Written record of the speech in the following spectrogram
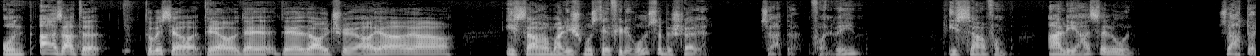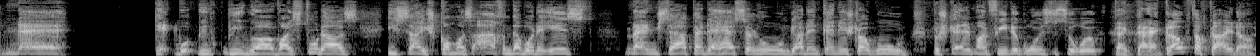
und ah, sagte, du bist ja der, der, der Deutsche, ja, ja, ja. Ich sage mal, ich muss dir viele Grüße bestellen. Sagte, von wem? Ich sage, vom Ali Hasselhoff. Sagte, nee. Der, wo, wie, wie weißt du das? Ich sage, ich komme aus Aachen, da wo der ist. Mensch, sagt er, der Hasselhuhn, ja, den kenne ich doch gut. Bestell mal viele Grüße zurück. Da, da glaubt doch keiner.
